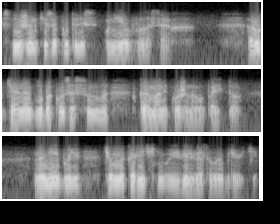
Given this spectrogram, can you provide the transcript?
Снежинки запутались у нее в волосах. Руки она глубоко засунула в карманы кожаного пальто. На ней были темно-коричневые вельветовые брюки.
